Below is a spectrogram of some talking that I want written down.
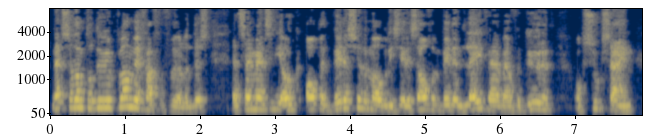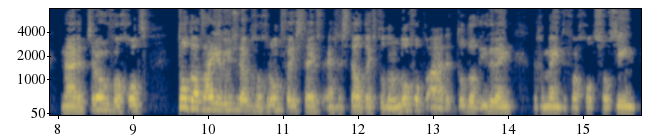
net zolang tot u uw plan weer gaat vervullen. Dus het zijn mensen die ook altijd bidden zullen mobiliseren, zelf een biddend leven hebben en voortdurend op zoek zijn naar de troon van God, totdat hij Jeruzalem gegrondveest heeft en gesteld heeft tot een lof op aarde, totdat iedereen de gemeente van God zal zien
